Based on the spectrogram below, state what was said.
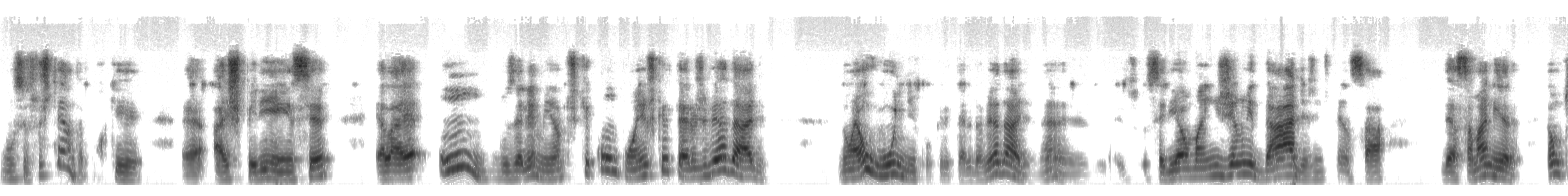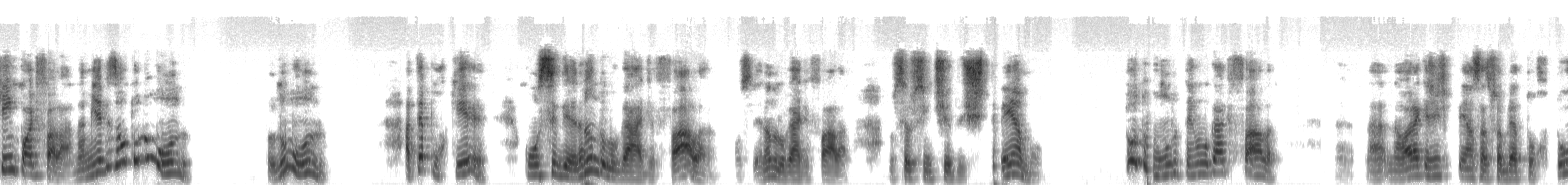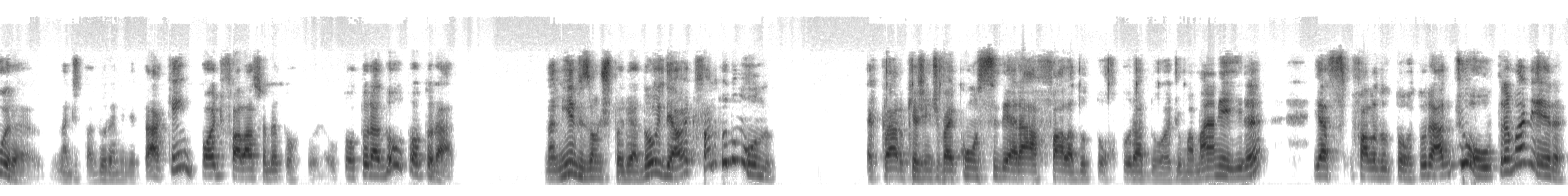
Não se sustenta, porque é, a experiência ela é um dos elementos que compõem os critérios de verdade. Não é o único critério da verdade. Né? Seria uma ingenuidade a gente pensar dessa maneira. Então, quem pode falar? Na minha visão, todo mundo. Todo mundo. Até porque, considerando o lugar de fala, considerando o lugar de fala no seu sentido extremo, todo mundo tem um lugar de fala. Na, na, hora que a gente pensa sobre a tortura na ditadura militar, quem pode falar sobre a tortura? O torturador ou o torturado? Na minha visão de historiador, o ideal é que fale todo mundo. É claro que a gente vai considerar a fala do torturador de uma maneira e a fala do torturado de outra maneira.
